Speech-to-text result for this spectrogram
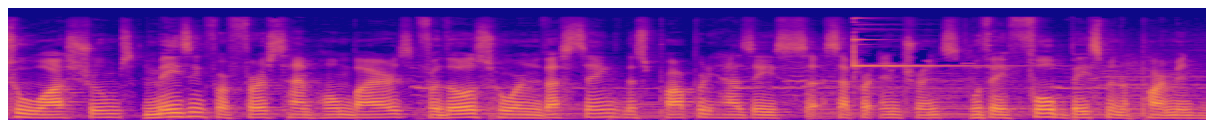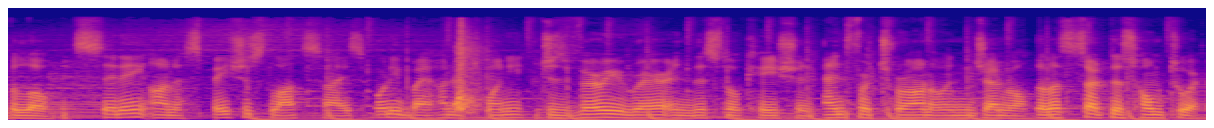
two washrooms. Amazing for first time home buyers. For those who are investing, this property has a separate entrance with a full basement apartment below. It's sitting on a spacious lot size, 40 by 120, which is very rare in this location and for Toronto in general. So let's start this home tour.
